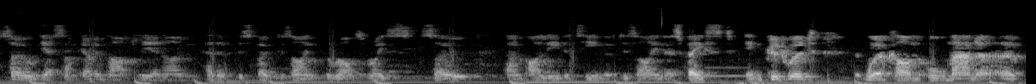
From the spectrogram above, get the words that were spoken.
So yes, I'm Gavin Hartley and I'm head of bespoke design for Rolls-Royce. So um, I lead a team of designers based in Goodwood that work on all manner of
